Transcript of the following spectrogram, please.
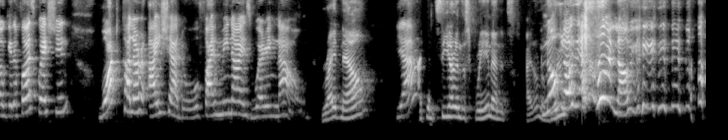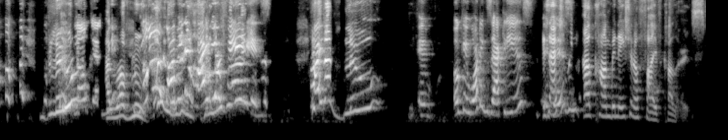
okay. The first question: What color eyeshadow Fahmina is wearing now? Right now, Yeah. I can see her in the screen, and it's I don't know. No blue. close. now. blue now I tell me. love blue. No, Fahmina, hide your face. it's not blue Eh, okay, what exactly is? it's It is? actually a combination of five colors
